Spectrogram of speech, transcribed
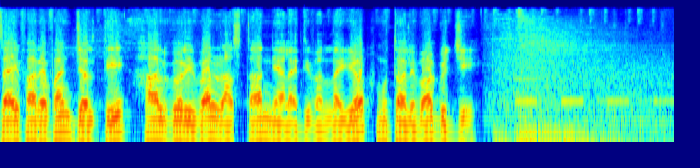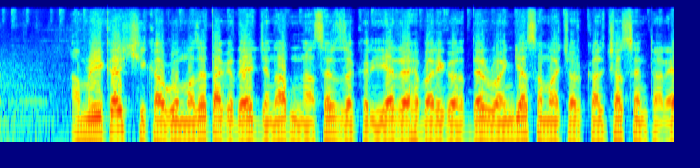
যাই ফাৰেফান জলতি হাল গৰিবাৰ ৰাস্তা ন্যায়ালয় লাগিও মুতালিবা গুজি। আমেরিকার শিকাগো মাঝে তাকে জনাব নাসের জকরিয়া রেহবারি করতে রোহিঙ্গা সমাজর কালচার সেন্টারে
